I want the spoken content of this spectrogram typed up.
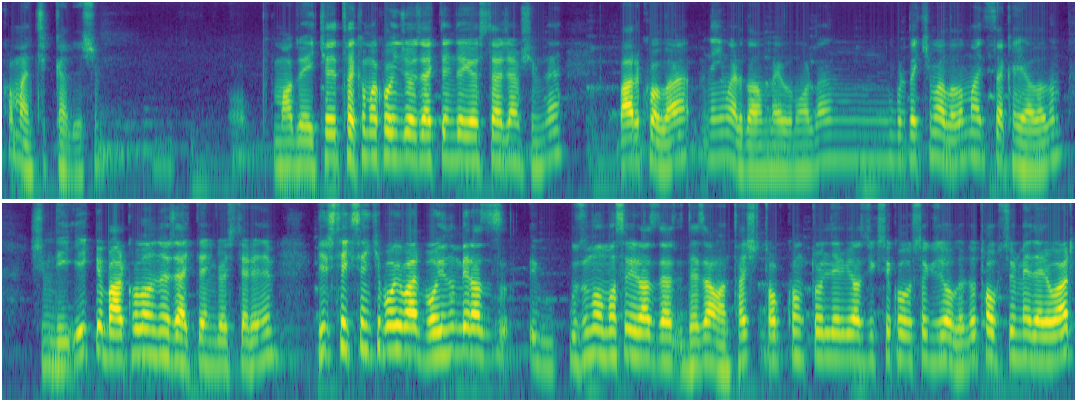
Koman çık kardeşim. Madueke takıma koyunca özelliklerini de göstereceğim şimdi. Barcola. Neymar'ı da almayalım oradan. Burada kim alalım? Hadi Saka'yı alalım. Şimdi ilk bir Barkola'nın özelliklerini gösterelim. 1.82 boyu var. Boyunun biraz uzun olması biraz dezavantaj. Top kontrolleri biraz yüksek olursa güzel olurdu. Top sürmeleri var.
